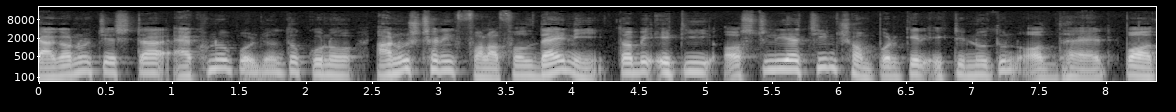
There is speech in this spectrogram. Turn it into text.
জাগানোর চেষ্টা এখনও পর্যন্ত কোনো আনুষ্ঠানিক ফলাফল দেয়নি, তবে এটি অস্ট্রেলিয়া চীন সম্পর্কের একটি নতুন অধ্যায়ের পথ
